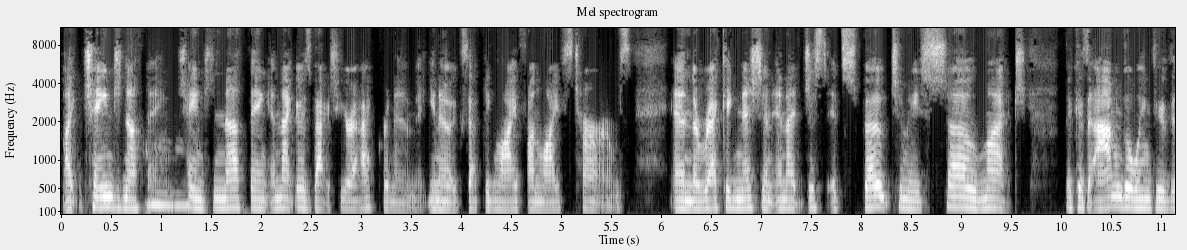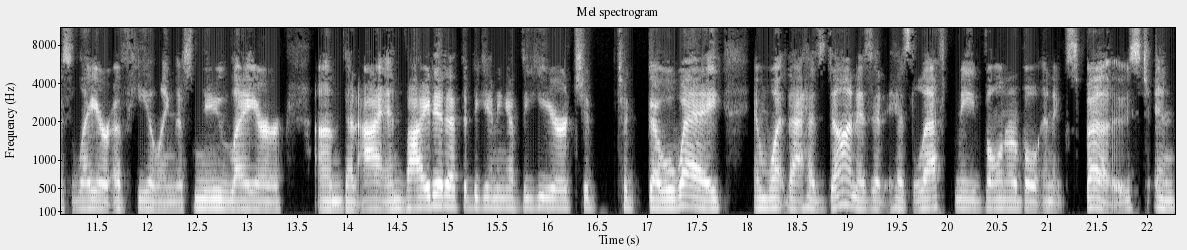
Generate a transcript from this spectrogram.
Like change nothing, mm. change nothing. And that goes back to your acronym, you know, accepting life on life's terms and the recognition. And I just, it spoke to me so much because I'm going through this layer of healing, this new layer um, that I invited at the beginning of the year to to go away. And what that has done is it has left me vulnerable and exposed. And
